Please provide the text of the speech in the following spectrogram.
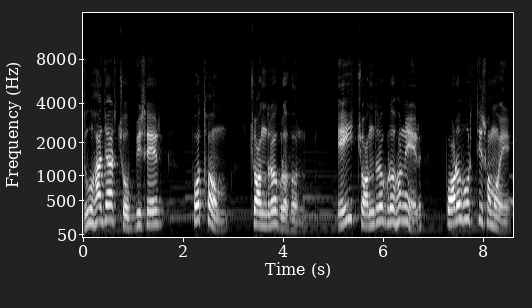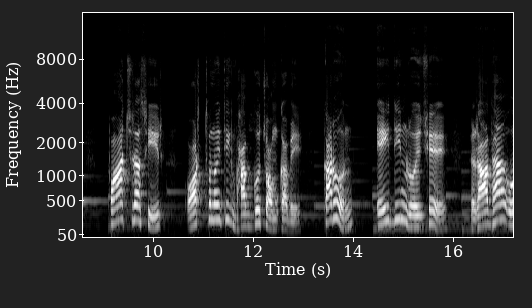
দু হাজার চব্বিশের প্রথম চন্দ্রগ্রহণ। এই চন্দ্রগ্রহণের পরবর্তী সময়ে পাঁচ রাশির অর্থনৈতিক ভাগ্য চমকাবে, কারণ এই দিন রয়েছে রাধা ও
